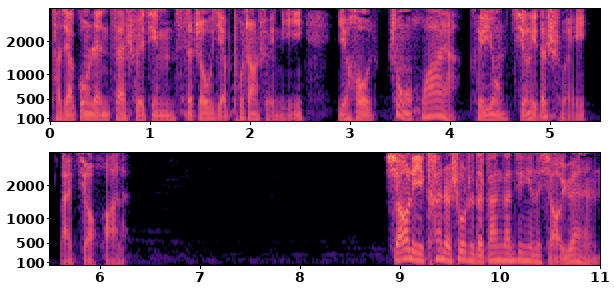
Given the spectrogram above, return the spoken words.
他叫工人在水井四周也铺上水泥，以后种花呀可以用井里的水来浇花了。小李看着收拾的干干净净的小院，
